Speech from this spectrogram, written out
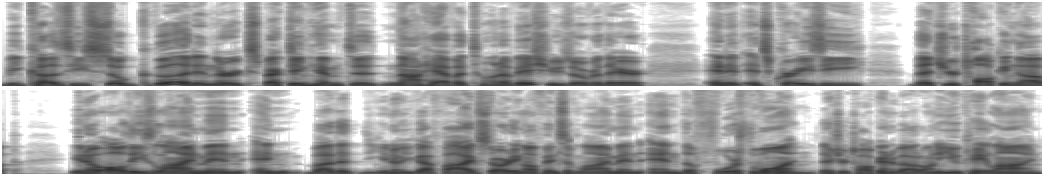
because he's so good and they're expecting him to not have a ton of issues over there. And it, it's crazy that you're talking up you know all these linemen and by the you know you got five starting offensive linemen and the fourth one that you're talking about on a UK line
